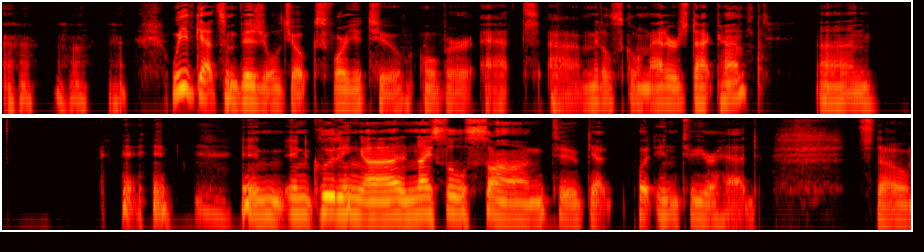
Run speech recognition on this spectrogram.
Uh-huh, uh-huh, uh-huh. We've got some visual jokes for you too over at uh, middleschoolmatters.com. Um, in, including a nice little song to get put into your head. So,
